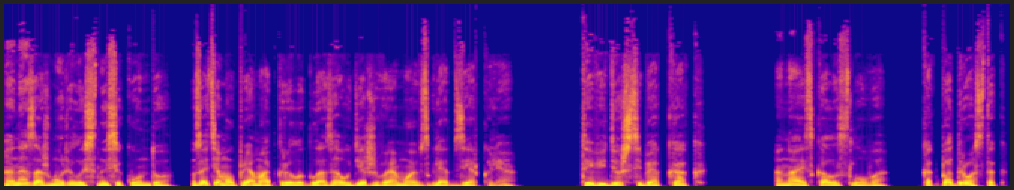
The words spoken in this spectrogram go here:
Она зажмурилась на секунду, затем упрямо открыла глаза, удерживая мой взгляд в зеркале. «Ты ведешь себя как...» Она искала слово. «Как подросток».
